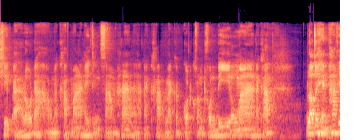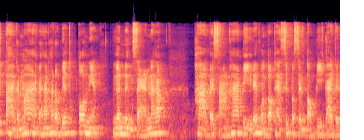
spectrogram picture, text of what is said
Shift Arrow Down นะครับ มาให้ถึง 35 นะครับ แล้วก็กด Ctrl D ลงมานะครับ เราจะเห็นภาพที่ต่างกันมากนะฮะถ้าดอกเบี้ยทบต้นเนี่ยเงิน 1 0 0 0 0แสนนะครับ ผ่านไป 3-5 ปีได้ผลตอบแทน 10%ต่อปีกลายเป็น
